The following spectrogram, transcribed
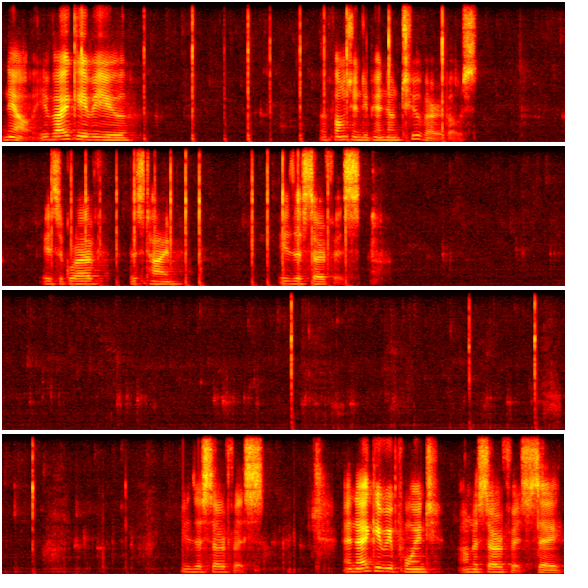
now if I give you a function depending on two variables, its a graph this time is a surface. is a surface and I give you point on the surface say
